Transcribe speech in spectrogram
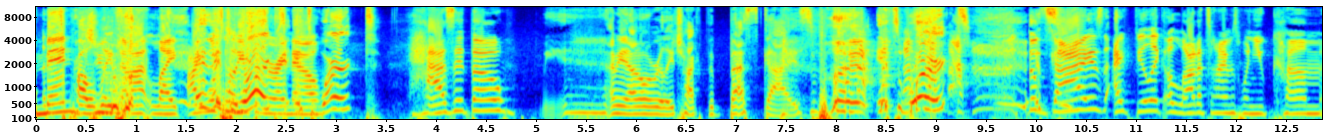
men probably do not like i will tell you something right now It's worked. Has it though? I mean, I don't really track the best guys, but it's worked. The It's- guys, I feel like a lot of times when you come,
